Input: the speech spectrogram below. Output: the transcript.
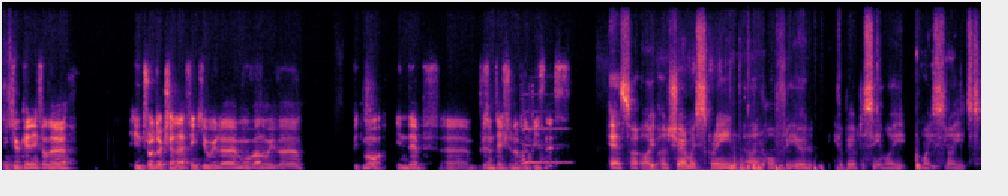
Thank you, Kenny, for the introduction. I think you will uh, move on with a bit more in-depth uh, presentation of the business. Yeah, so I, I'll share my screen and hopefully you'll you'll be able to see my my slides.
